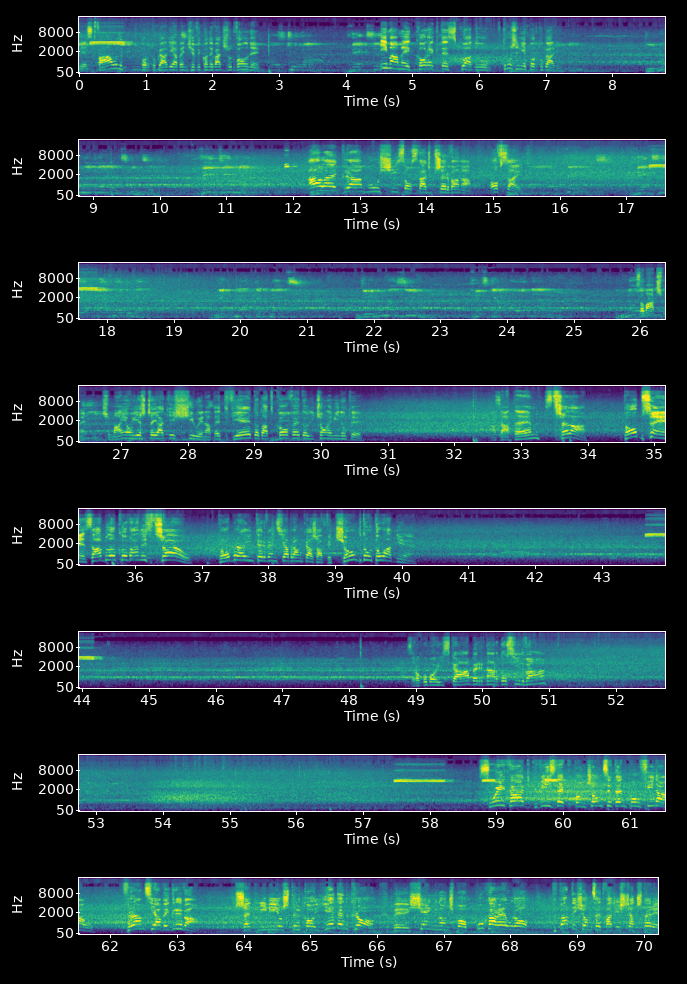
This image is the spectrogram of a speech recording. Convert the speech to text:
Jest faul. Portugalia będzie wykonywać rzut wolny. I mamy korektę składu w drużynie Portugalii. Ale gra musi zostać przerwana. Offside. Zobaczmy, czy mają jeszcze jakieś siły na te dwie dodatkowe doliczone minuty. A zatem strzela. Dobrze, zablokowany strzał. Dobra interwencja bramkarza, wyciągnął to ładnie. Z rogu boiska Bernardo Silva. Słychać gwizdek kończący ten półfinał. Francja wygrywa. Przed nimi już tylko jeden krok, by sięgnąć po Puchar Euro 2024.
